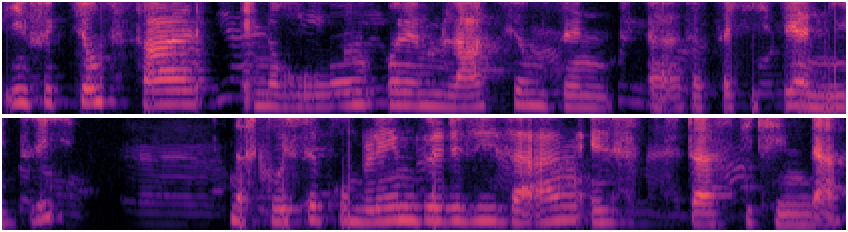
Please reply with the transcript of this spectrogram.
Die Infektionszahlen in Rom und im Latium sind äh, tatsächlich sehr niedrig. Das größte Problem, würde sie sagen, ist, dass die Kinder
